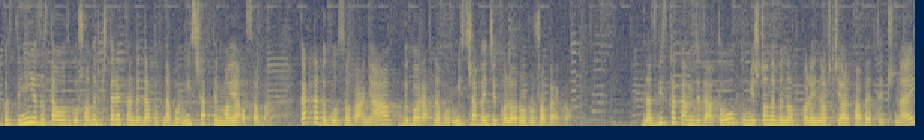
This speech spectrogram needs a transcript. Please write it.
W Gostyninie zostało zgłoszonych czterech kandydatów na burmistrza, w tym moja osoba. Karta do głosowania w wyborach na burmistrza będzie koloru różowego. Nazwiska kandydatów umieszczone będą w kolejności alfabetycznej,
